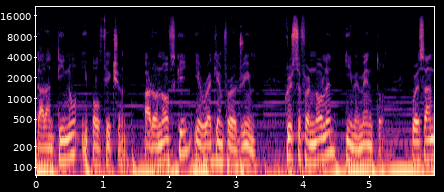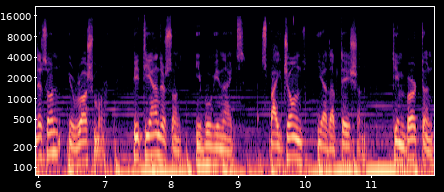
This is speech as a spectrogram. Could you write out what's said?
Tarantino y Pulp Fiction, Aronofsky y Requiem for a Dream, Christopher Nolan y Memento, Wes Anderson y Rushmore, P.T. Anderson y Boogie Nights, Spike Jones y Adaptation, Tim Burton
